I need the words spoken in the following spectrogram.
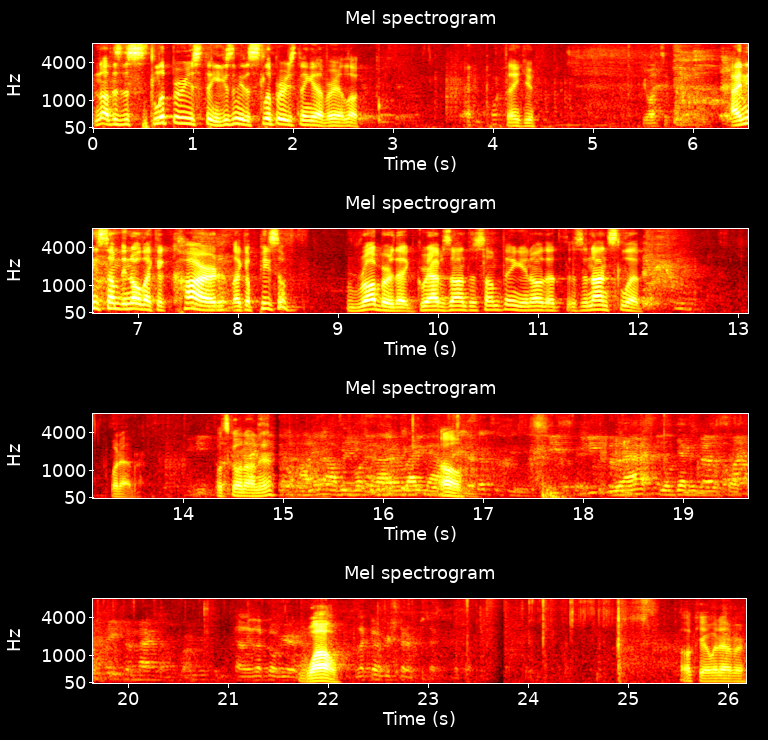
No, this is the slipperiest thing. He gives me the slipperiest thing ever. Here, look. Thank you. You want to I need something, no, like a card, like a piece of rubber that grabs onto something, you know, that is a non-slip. Whatever. What's going on here? Oh, wow. Okay, whatever.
